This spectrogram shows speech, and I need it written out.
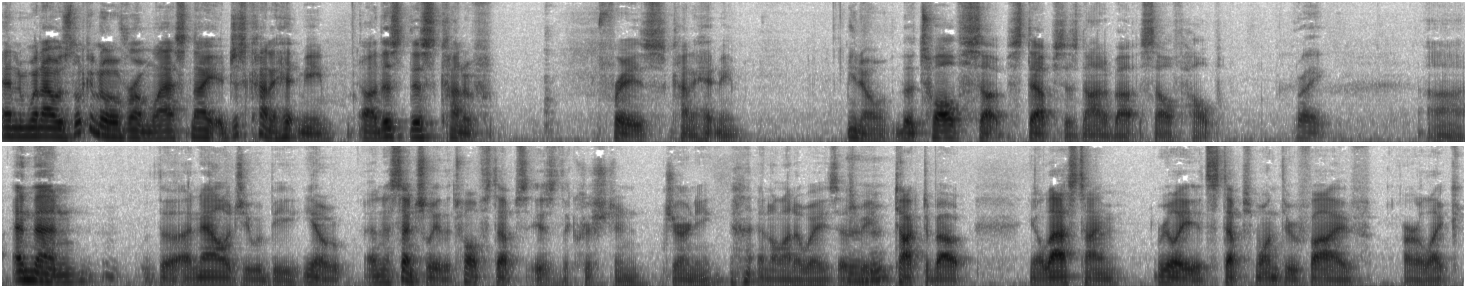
And when I was looking over them last night, it just kind of hit me. Uh, this this kind of phrase kind of hit me. You know, the twelve sub- steps is not about self help. Right. Uh, and then the analogy would be, you know, and essentially the 12 steps is the Christian journey in a lot of ways. As we talked about, you know, last time, really it's steps one through five are like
